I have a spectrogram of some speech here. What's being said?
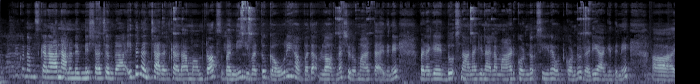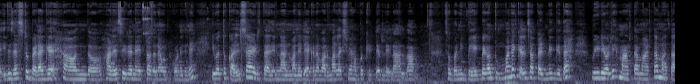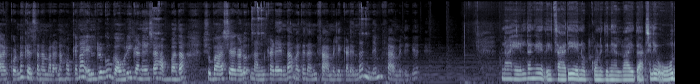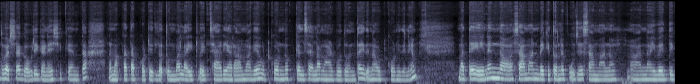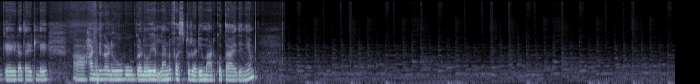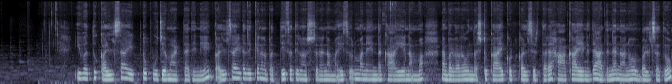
ಎಲ್ರಿಗೂ ನಮಸ್ಕಾರ. ನಾನು ನಿಮ್ನೇಶ ನಿಶಾ ಚಂದ್ರ. ಇದು ನನ್ನ ಚಾನಲ್ ಕನ್ನಡ ಮಾಮ್ ಟಾಕ್ಸ್. ಬನ್ನಿ, ಇವತ್ತು ಗೌರಿ ಹಬ್ಬದ ವ್ಲಾಗ್ನ ಶುರು ಮಾಡ್ತಾ ಇದ್ದೀನಿ. ಬೆಳಗ್ಗೆ ಎದ್ದು ಸ್ನಾನ ಗಿನ ಎಲ್ಲ ಮಾಡಿಕೊಂಡು, ಸೀರೆ ಉಟ್ಕೊಂಡು ರೆಡಿ ಆಗಿದ್ದೀನಿ. ಇದು ಜಸ್ಟ್ ಬೆಳಗ್ಗೆ ಒಂದು ಹಳೆ ಸೀರೆನೇ ಇತ್ತು, ಅದನ್ನೇ ಉಟ್ಕೊಂಡಿದ್ದೀನಿ. ಇವತ್ತು ಕಳಸ ಇಡ್ತಾ ಇದ್ದೀನಿ ನಾನು ಮನೇಲಿ, ಯಾಕಂದರೆ ವರಮಹಾಲಕ್ಷ್ಮಿ ಹಬ್ಬಕ್ಕೆ ಇಟ್ಟಿರಲಿಲ್ಲ ಅಲ್ವಾ? ಸೊ ಬನ್ನಿ, ಬೇಗ ಬೇಗ ತುಂಬಾ ಕೆಲಸ ಪೆಂಡಿಂಗ್ ಇದೆ. ವಿಡಿಯೋಲಿ ಮಾಡ್ತಾ ಮಾಡ್ತಾ ಮಾತಾಡಿಕೊಂಡು ಕೆಲಸನ ಮಾಡೋಣ. ಓಕೆನಾ ಎಲ್ರಿಗೂ ಗೌರಿ ಗಣೇಶ ಹಬ್ಬದ ಶುಭಾಶಯಗಳು ನನ್ನ ಕಡೆಯಿಂದ ಮತ್ತು ನನ್ನ ಫ್ಯಾಮಿಲಿ ಕಡೆಯಿಂದ ನಿಮ್ಮ ಫ್ಯಾಮಿಲಿಗೆ ನಾ ಹೇಳ್ದಂಗೆ ಇದು ಈ ಸ್ಯಾರಿ ಏನು ಉಟ್ಕೊಂಡಿದ್ದೀನಿ ಅಲ್ವಾ? ಇದು ಆ್ಯಕ್ಚುಲಿ ಹೋದ ವರ್ಷ ಗೌರಿ ಗಣೇಶಕ್ಕೆ ಅಂತ ನಮ್ಮ ಅಕ್ಕ ತಕ್ಕೊಟ್ಟಿದ್ಲು. ತುಂಬ ಲೈಟ್ ವೆಯ್ಟ್ ಸ್ಯಾರಿ ಆರಾಮಾಗೆ ಉಟ್ಕೊಂಡು ಕೆಲಸ ಎಲ್ಲ ಮಾಡ್ಬೋದು ಅಂತ ಇದನ್ನು ಉಟ್ಕೊಂಡಿದ್ದೀನಿ. ಮತ್ತು ಏನೇನು ಸಾಮಾನು ಬೇಕಿತ್ತು ಅಂದರೆ ಪೂಜೆ ಸಾಮಾನು ನೈವೇದ್ಯಕ್ಕೆ ಇಡೋದ ಇಡಲಿ ಹಣ್ಣುಗಳು, ಹೂಗಳು ಎಲ್ಲನೂ ಫಸ್ಟು ರೆಡಿ ಮಾಡ್ಕೋತಾ ಇದ್ದೀನಿ. ಇವತ್ತು ಕಳಸ ಇಟ್ಟು ಪೂಜೆ ಮಾಡ್ತಾ ಇದ್ದೀನಿ. ಕಳಸ ಇಡೋದಕ್ಕೆ ನಾನು ಪ್ರತಿ ಸತಿನೂ ಅಷ್ಟೇ ನಮ್ಮ ಮೈಸೂರು ಮನೆಯಿಂದ ಕಾಯಿ, ನಮ್ಮ, ನಾ ಬರುವಾಗ ಒಂದಷ್ಟು ಕಾಯಿ ಕೊಟ್ಟು ಕಳಿಸಿರ್ತಾರೆ. ಆ ಕಾಯಿ ಏನಿದೆ ಅದನ್ನೇ ನಾನು ಬಳಸೋದು.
